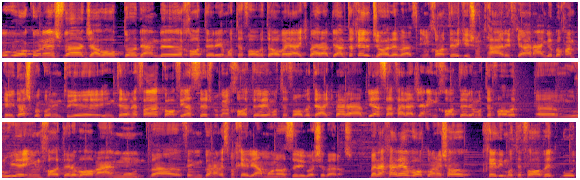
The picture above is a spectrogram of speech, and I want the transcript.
و واکنش و جواب دادن به خاطره متفاوت آقای اکبر عبدی. البته خیلی جالب است. این خاطره که ایشون تعریف کردن اگه بخوایم پیداش بکنین توی اینترنت فقط کافی است سرچ بکنین خاطره متفاوت اکبر عبدی از سفر یعنی این خاطره متفاوت روی این خاطره واقعا موند و فکر می‌کنم اسم خیلی هم مناسبی باشه براش. بالاخره واکنش ها خیلی متفاوت بود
